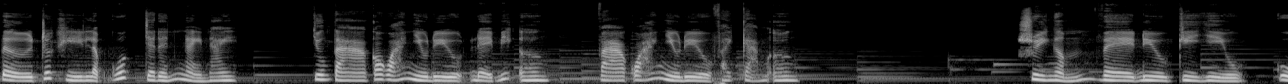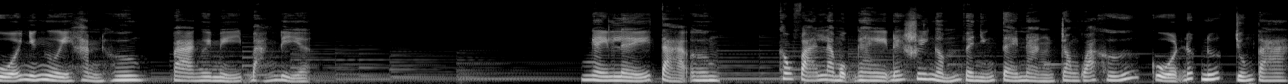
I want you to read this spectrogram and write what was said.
Từ trước khi lập quốc cho đến ngày nay, chúng ta có quá nhiều điều để biết ơn và quá nhiều điều phải cảm ơn. Suy ngẫm về điều kỳ diệu của những người hành hương và người mỹ bản địa. Ngày lễ tạ ơn không phải là một ngày để suy ngẫm về những tệ nạn trong quá khứ của đất nước chúng ta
